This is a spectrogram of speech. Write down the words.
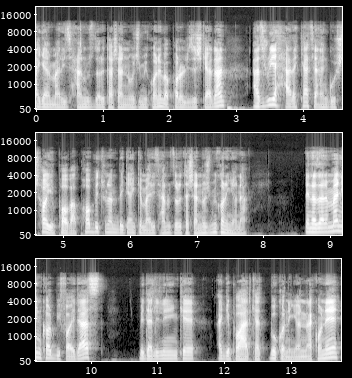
اگر مریض هنوز داره تشنج می‌کنه و پارالیزش کردن از روی حرکت انگشت های پا و پا بتونن بگن که مریض هنوز داره تشنج می‌کنه یا نه. به نظر من این کار بیفایده است به دلیل اینکه اگه پا حرکت بکنه یا نکنه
